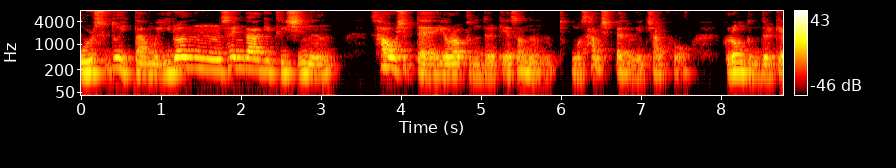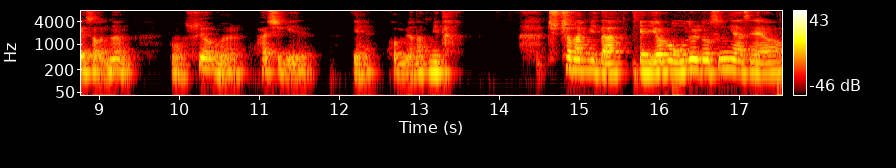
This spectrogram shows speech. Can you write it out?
올 수도 있다. 뭐 이런 생각이 드시는 4, 50대 여러분들께서는 뭐 30대도 괜찮고 그런 분들께서는 어, 수영을 하시길 예, 권면합니다. 추천합니다. 예, 여러분 오늘도 승리하세요.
